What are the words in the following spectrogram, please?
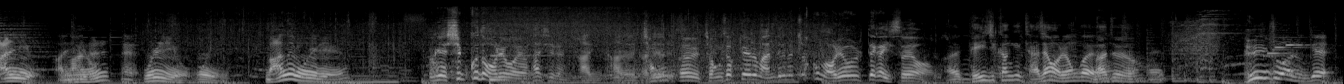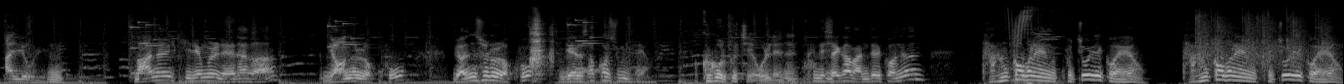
알리오. 알리오? 마늘, 네. 올리오 오일. 마늘 오일이에요. 그게 쉽고도 어려워요, 사실은. 간, 간을 정, 어, 정석대로 만들면 조금 어려울 때가 있어요. 아, basic한 게 가장 어려운 거예요. 맞아요. 제일 좋아하는 게 알리오 오일. 마늘 기름을 내다가 면을 넣고 면수를 넣고 두 개를 섞어주면 돼요. 그걸 끝이에요, 원래는. 근데 제가 만들 거는 다 한꺼번에 넣고 졸일 거예요. 다 한꺼번에 넣고 졸일 거예요.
